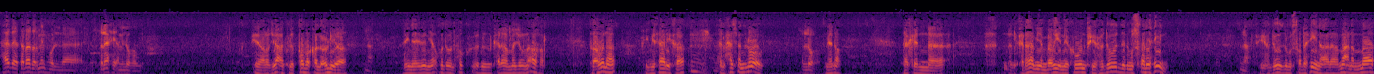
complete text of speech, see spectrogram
هذا يتبادر منه ال- الاصطلاحي أم اللغوي؟ إذا رجعت للطبقة العليا. نعم. حينئذ يأخذ الحكم الكلام مجرى آخر. فهنا في مثالك الحسن اللغوي اللغة. نعم. لكن الكلام ينبغي أن يكون في حدود المصطلحين. نعم. في حدود المصطلحين على معنى ما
